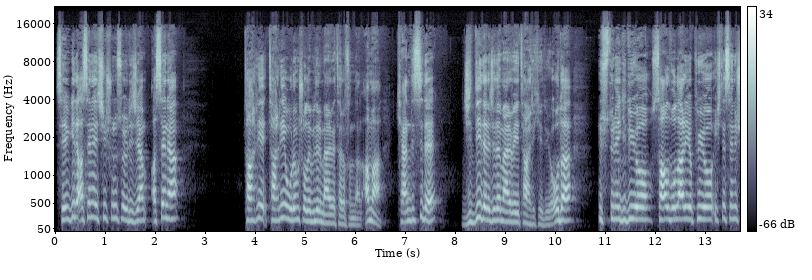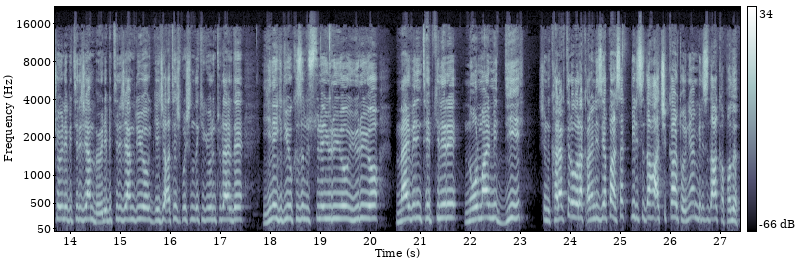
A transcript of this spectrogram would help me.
Sevgili Asena için şunu söyleyeceğim. Asena tahriye, tahriye uğramış olabilir Merve tarafından ama kendisi de ciddi derecede Merve'yi tahrik ediyor. O da üstüne gidiyor, salvolar yapıyor, işte seni şöyle bitireceğim, böyle bitireceğim diyor. Gece ateş başındaki görüntülerde yine gidiyor kızın üstüne yürüyor, yürüyor. Merve'nin tepkileri normal mi? Değil. Şimdi karakter olarak analiz yaparsak birisi daha açık kart oynayan, birisi daha kapalı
